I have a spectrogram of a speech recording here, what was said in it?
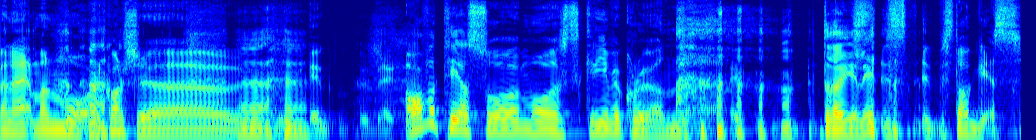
Men eh, man må vel kanskje eh, Av og til så må skrivekløen Drøye litt. stagges.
